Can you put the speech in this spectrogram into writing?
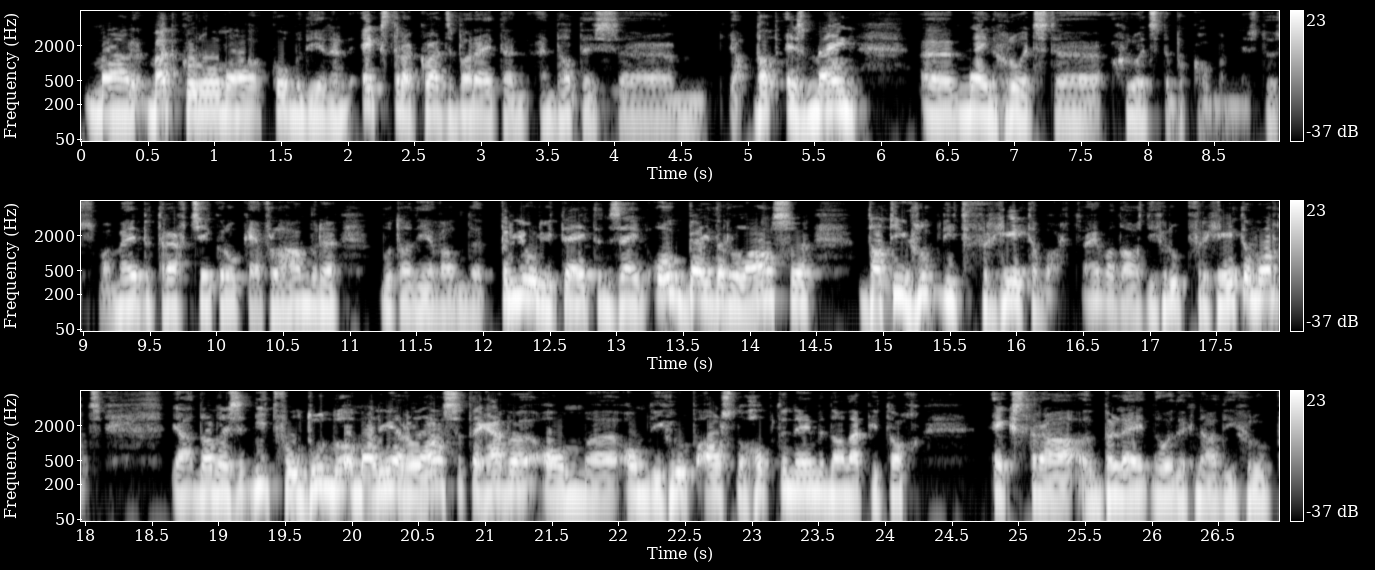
Maar met corona komen die in een extra kwetsbaarheid en, en dat, is, uh, ja, dat is mijn uh, mijn grootste, grootste bekommernis. Dus wat mij betreft, zeker ook in Vlaanderen, moet dat een van de prioriteiten zijn, ook bij de relance, dat die groep niet vergeten wordt. Hè? Want als die groep vergeten wordt, ja, dan is het niet voldoende om alleen relance te hebben om, uh, om die groep alsnog op te nemen. Dan heb je toch extra beleid nodig naar die groep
